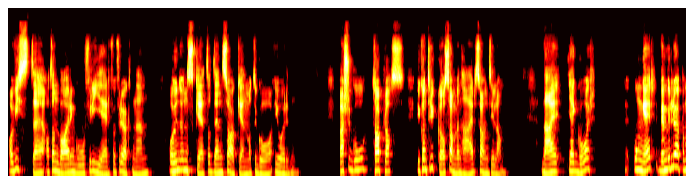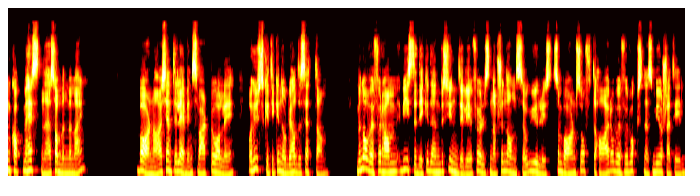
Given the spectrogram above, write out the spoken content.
og visste at han var en god frier for frøkenen, og hun ønsket at den saken måtte gå i orden. Vær så god, ta plass, vi kan trykke oss sammen her, sa hun til ham. Nei, jeg går. Unger, hvem vil løpe om kapp med hestene sammen med meg? Barna kjente Levin svært dårlig og husket ikke når de hadde sett ham, men overfor ham viste de ikke den besynderlige følelsen av sjenanse og ulyst som barn så ofte har overfor voksne som gjør seg til,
